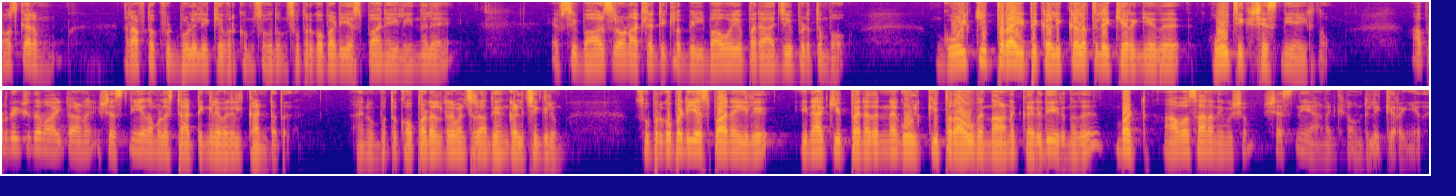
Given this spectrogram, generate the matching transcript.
നമസ്കാരം. റാഫ് ഫുട്ബോളിലേക്ക് എവർക്കും സ്വാഗതം. സൂപ്പർ കോപ്പ ഡി എസ്പാനയിൽ ഇന്നലെ F C Barcelona Athletic Club ബിൽബാവോയെ പരാജയപ്പെടുത്തുമ്പോൾ ഗോൾ കീപ്പറായിട്ട് കളിക്കളത്തിലേക്ക് ഇറങ്ങിയത് ഓയ്ചെക് ഷെസ്നി ആയിരുന്നു. അപ്രതീക്ഷിതമായിട്ടാണ് ഷെസ്നിയെ നമ്മൾ സ്റ്റാർട്ടിംഗ് ലെവലിൽ കണ്ടത്. അതിന് മുമ്പത്തെ കോപ്പ മത്സരം അദ്ദേഹം കളിച്ചെങ്കിലും സൂപ്പർ കോപ്പ ഡി എസ്പാനയിൽ ഇനാക്കി പെന തന്നെ ഗോൾ കീപ്പറാവുമെന്നാണ് കരുതിയിരുന്നത്. ബട്ട് അവസാന നിമിഷം ഷെസ്നിയാണ് ഗ്രൗണ്ടിലേക്ക് ഇറങ്ങിയത്.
